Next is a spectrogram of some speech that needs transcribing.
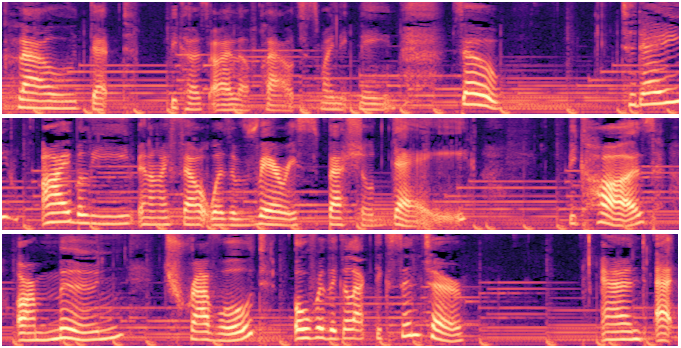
Cloudette, because I love clouds. It's my nickname. So, today I believe and I felt was a very special day because our moon traveled over the galactic center. And at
